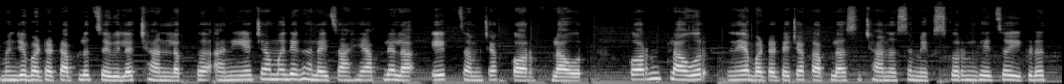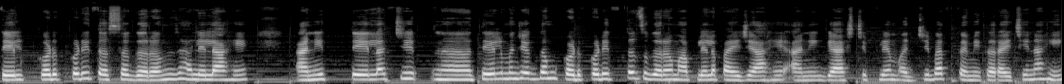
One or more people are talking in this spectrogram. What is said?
म्हणजे बटाटा आपलं चवीला छान लागतं. आणि याच्यामध्ये घालायचं आहे आपल्याला एक चमचा कॉर्नफ्लावर कॉर्नफ्लावर या बटाट्याच्या कापला असं छान असं मिक्स करून घ्यायचं. इकडं तेल कडकडीत असं गरम झालेलं आहे. आणि तेलाची तेल म्हणजे एकदम कडकडीतच गरम आपल्याला पाहिजे आहे. आणि गॅसची फ्लेम अजिबात कमी करायची नाही.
